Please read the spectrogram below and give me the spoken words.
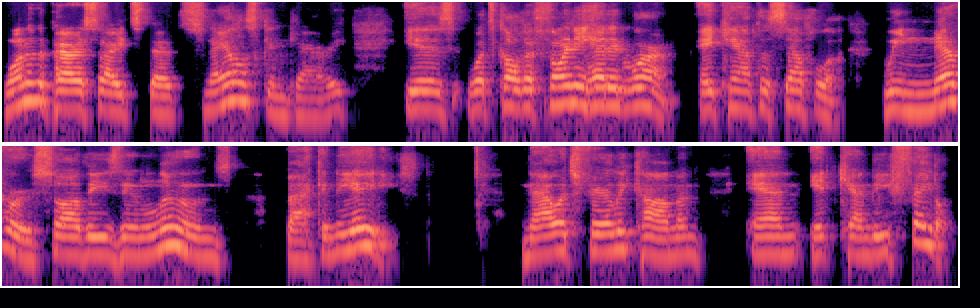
One of the parasites that snails can carry is what's called a thorny-headed worm, Acanthocephala. We never saw these in loons back in the 80s. Now it's fairly common and it can be fatal.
